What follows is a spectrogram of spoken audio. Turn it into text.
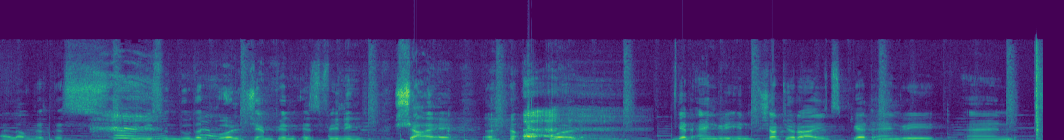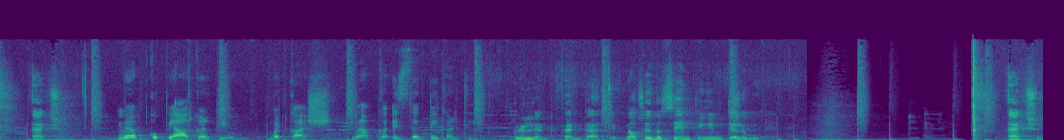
I love this. This PV Sindhu, the world champion, is feeling shy, awkward. Get angry. In shut your eyes. Get angry and action. मैं आपको प्यार करती हूँ बट काश मैं आपका इज्जत भी करती Brilliant, fantastic. Now say the same thing in Telugu. Action.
